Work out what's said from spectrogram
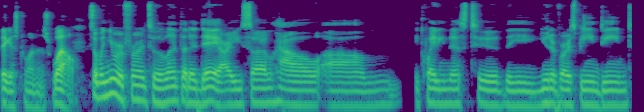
biggest one as well. So when you're referring to the length of the day, are you somehow um, equating this to the universe being deemed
